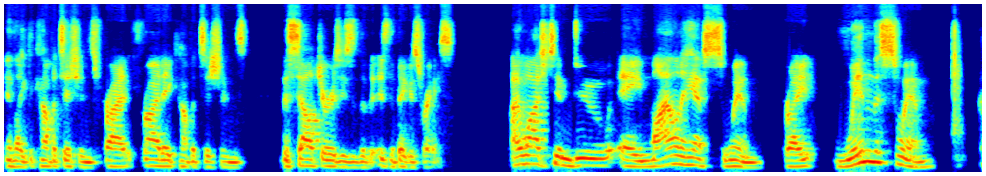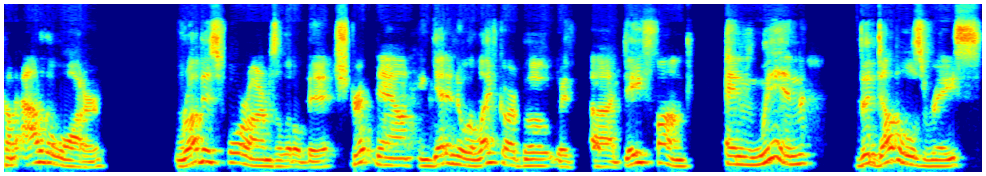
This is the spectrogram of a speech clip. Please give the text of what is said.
in like the competitions, Friday, Friday competitions, the South Jerseys is the, is the biggest race. I watched him do a mile and a half swim, right, win the swim, come out of the water, rub his forearms a little bit, strip down, and get into a lifeguard boat with uh, Dave Funk and win the doubles race.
